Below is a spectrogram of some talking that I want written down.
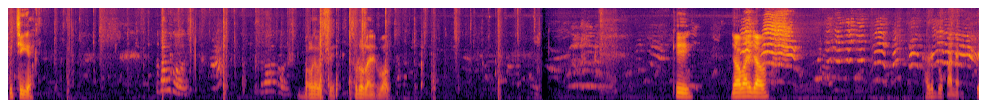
বুঝছি গে। বল গেল আসছে ছোট লাইনের বল। কি? যাও বাড়ি যাও। খালি দোকানে। সে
